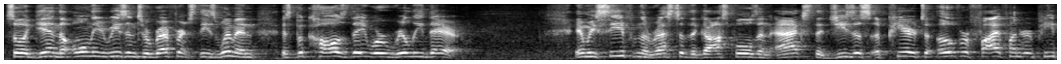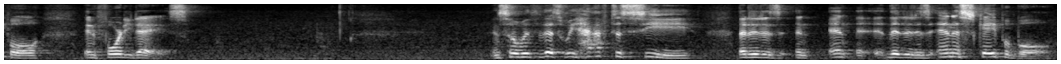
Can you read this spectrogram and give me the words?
So again, the only reason to reference these women is because they were really there. And we see from the rest of the Gospels and Acts that Jesus appeared to over 500 people in 40 days. And so with this, we have to see that it is an, that it is inescapable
